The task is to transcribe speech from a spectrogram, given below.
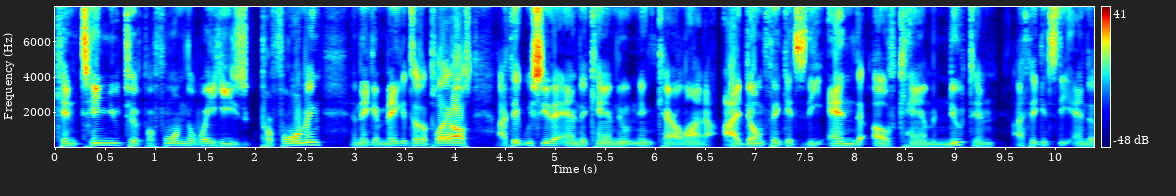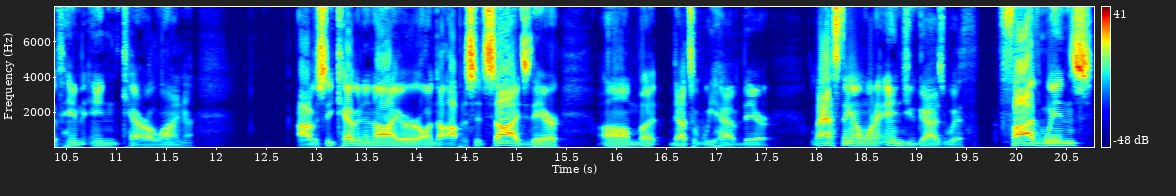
continue to perform the way he's performing, and they can make it to the playoffs, I think we see the end of Cam Newton in Carolina. I don't think it's the end of Cam Newton. I think it's the end of him in Carolina. Obviously, Kevin and I are on the opposite sides there. Um, but that's what we have there. Last thing I want to end you guys with five wins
